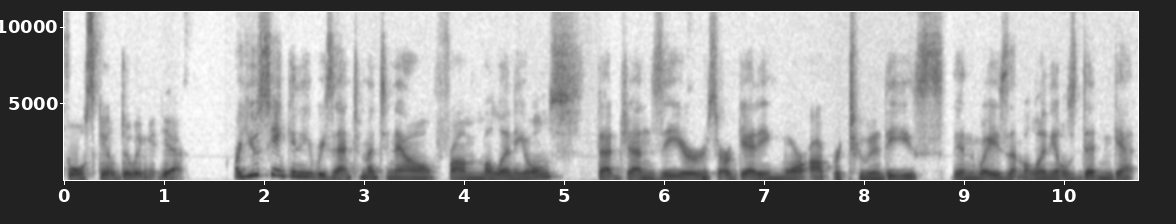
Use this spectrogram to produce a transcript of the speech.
full scale doing it yet. Are you seeing any resentment now from millennials that Gen Zers are getting more opportunities in ways that millennials didn't get?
